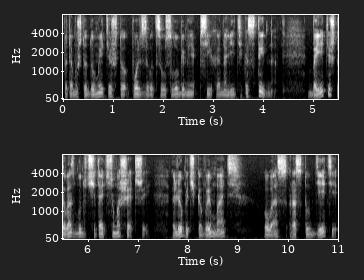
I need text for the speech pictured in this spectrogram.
потому что думаете, что пользоваться услугами психоаналитика стыдно? Боитесь, что вас будут считать сумасшедшей? Любочка, вы мать, у вас растут дети,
